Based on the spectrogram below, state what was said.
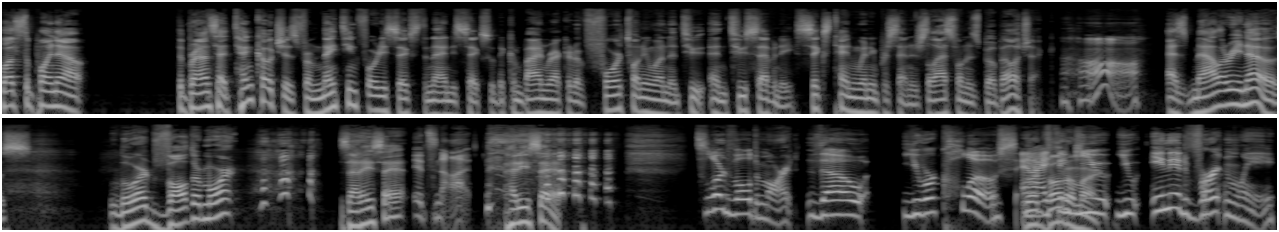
Wants to point out the Browns had 10 coaches from 1946 to 96 with a combined record of 421 and, two, and 270, 610 winning percentage. The last one was Bill Belichick. Uh-huh. As Mallory knows, Lord Voldemort, is that how you say it? It's not. How do you say it? It's Lord Voldemort, though you were close, and Lord I think you you inadvertently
